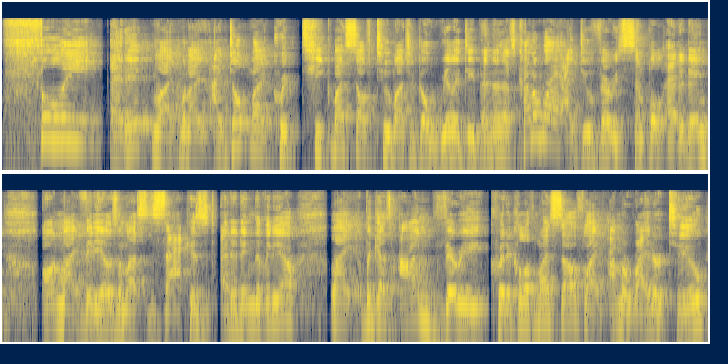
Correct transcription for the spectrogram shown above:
fully edit, like when I, I don't like critique myself too much and go really deep in there. That's kind of why I do very simple editing on my videos unless Zach is editing the video. Like, because I'm very critical of myself, like I'm a writer too.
